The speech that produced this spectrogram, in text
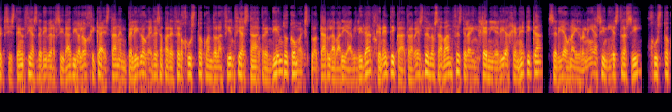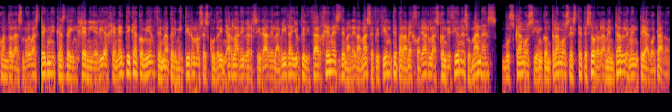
existencias de diversidad biológica están en peligro de desaparecer justo cuando la ciencia está aprendiendo cómo explotar la variabilidad genética a través de los avances de la ingeniería genética, sería una ironía siniestra si, justo cuando las nuevas técnicas de ingeniería genética comiencen a permitirnos escudriñar la diversidad de la vida y utilizar genes de manera más eficiente para mejorar las condiciones humanas, buscamos y encontramos este tesoro lamentablemente agotado.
